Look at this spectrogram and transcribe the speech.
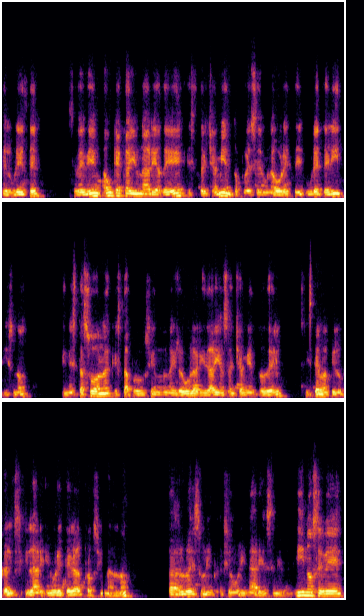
El uréter se ve bien, aunque acá hay un área de estrechamiento, puede ser una ureteritis, ¿no? En esta zona que está produciendo una irregularidad y ensanchamiento del sistema pilocalicilar y ureteral proximal, ¿no? Tal vez una infección urinaria ese nivel. Y no se ve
